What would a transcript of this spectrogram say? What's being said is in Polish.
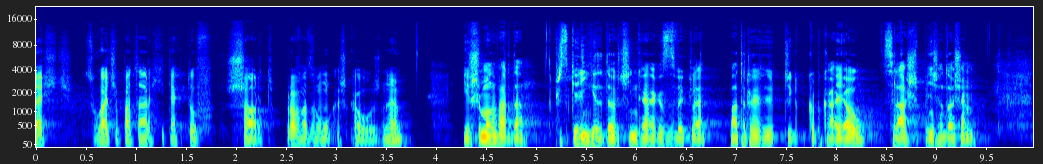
Cześć, słuchacie Pata Architektów Short. Prowadzą Łukasz Kałużny i Szymon Warda. Wszystkie linki do tego odcinka jak zwykle patryk.io slash 58.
